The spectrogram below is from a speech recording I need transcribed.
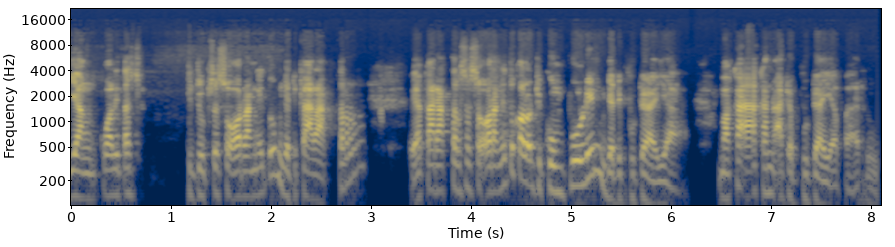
yang kualitas hidup seseorang itu menjadi karakter, ya karakter seseorang itu kalau dikumpulin menjadi budaya, maka akan ada budaya baru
